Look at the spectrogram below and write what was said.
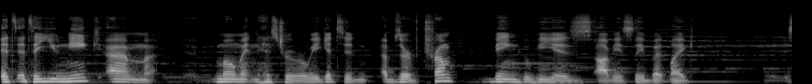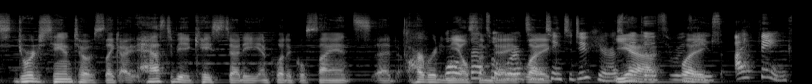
it's it's a unique um, moment in history where we get to observe Trump being who he is, obviously, but like. George Santos, like, it has to be a case study in political science at Harvard and Well, Yale that's someday. what we're like, attempting to do here as yeah, we go through like, these. I think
